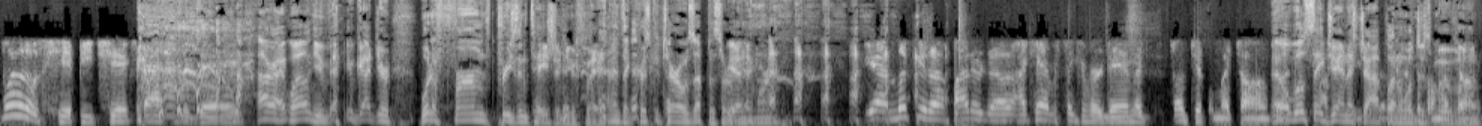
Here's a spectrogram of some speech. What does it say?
one of those hippie chicks back in the day. All right. Well, you've you've got your what affirmed presentation you've made. I didn't think Chris Katero was up this early Yeah. in the morning. yeah, look it up. I don't know. I can't think of her name. It's on the tip of my tongue. Uh, well, we'll say I'll Janis think of it Joplin, and we'll just move on.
